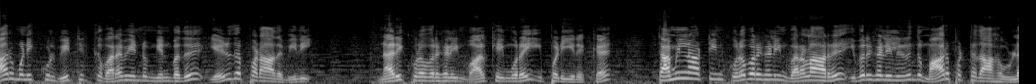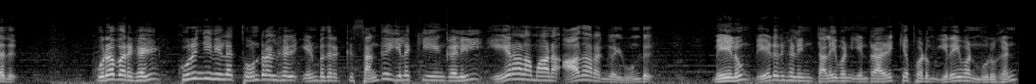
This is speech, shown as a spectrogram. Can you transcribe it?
ஆறு மணிக்குள் வீட்டிற்கு வர வேண்டும் என்பது எழுதப்படாத விதி. நரிக்குறவர்களின் வாழ்க்கை முறை இப்படி இருக்க தமிழ்நாட்டின் குறவர்களின் வரலாறு இவர்களிலிருந்து மாறுபட்டதாக உள்ளது. குறவர்கள் குறிஞ்சி நில தோன்றல்கள் என்பதற்கு சங்க இலக்கியங்களில் ஏராளமான ஆதாரங்கள் உண்டு. மேலும் வேடர்களின் தலைவன் என்று அழைக்கப்படும் இறைவன் முருகன்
